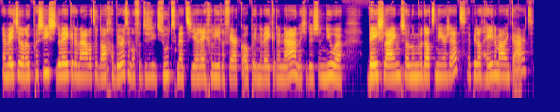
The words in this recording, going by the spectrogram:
En weet je dan ook precies de weken daarna wat er dan gebeurt en of het dus iets doet met je reguliere verkopen in de weken daarna. En dat je dus een nieuwe baseline, zo noemen we dat, neerzet. Heb je dat helemaal in kaart?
